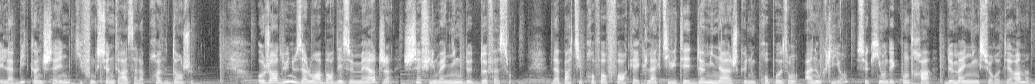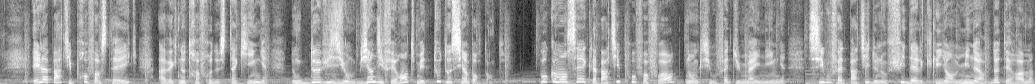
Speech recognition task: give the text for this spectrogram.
et la Bitcoin Chain qui fonctionne grâce à la preuve d'enjeu. Aujourd'hui, nous allons aborder The Merge chez Mining de deux façons. La partie Proof of Work avec l'activité de minage que nous proposons à nos clients, ceux qui ont des contrats de mining sur Ethereum, et la partie Proof of Stake avec notre offre de stacking, donc deux visions bien différentes mais tout aussi importantes. Pour commencer avec la partie Proof of Work, donc si vous faites du mining, si vous faites partie de nos fidèles clients mineurs d'Ethereum,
